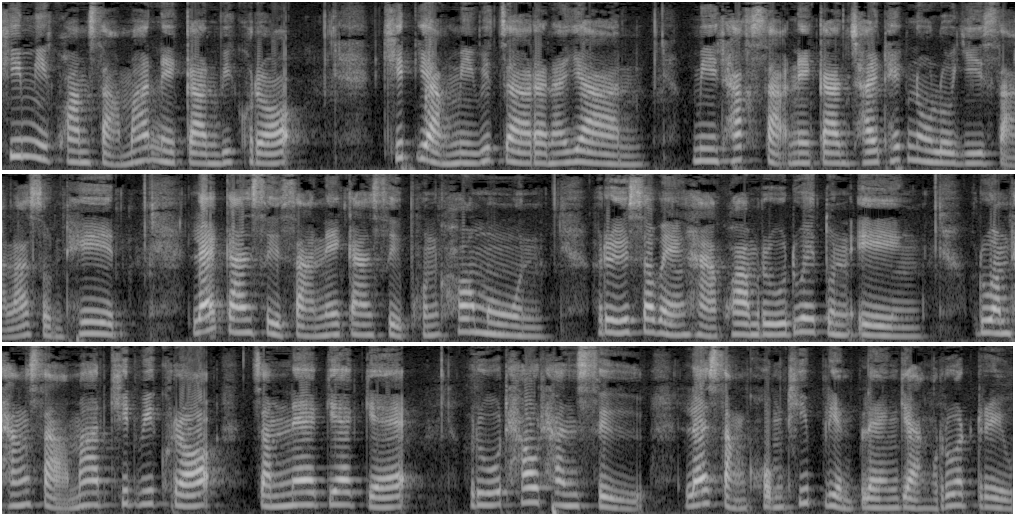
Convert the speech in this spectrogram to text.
ที่มีความสามารถในการวิเคราะห์ คิดอย่างมีวิจารณญาณ มีทักษะในการใช้เทคโนโลยีสารสนเทศ และการสื่อสารในการสืบค้นข้อมูล หรือแสวงหาความรู้ด้วยตนเอง รวมทั้งสามารถคิดวิเคราะห์จำแนกแยกแยะ รู้เท่าทันสื่อ และสังคมที่เปลี่ยนแปลงอย่างรวดเร็ว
